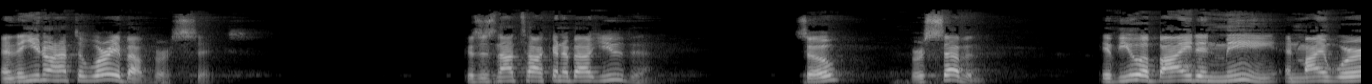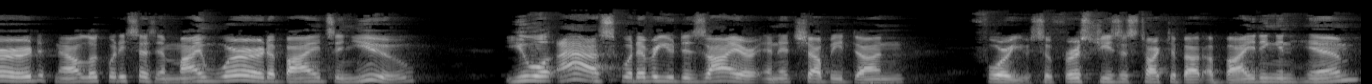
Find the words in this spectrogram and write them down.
And then you don't have to worry about verse 6. Because it's not talking about you then. So, verse 7. If you abide in me and my word, now look what he says, and my word abides in you, you will ask whatever you desire and it shall be done for you. So first Jesus talked about abiding in him.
